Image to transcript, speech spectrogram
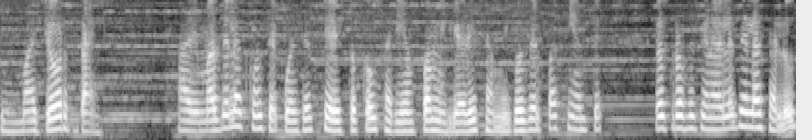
un mayor daño. Además de las consecuencias que esto causaría en familiares y amigos del paciente, los profesionales de la salud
